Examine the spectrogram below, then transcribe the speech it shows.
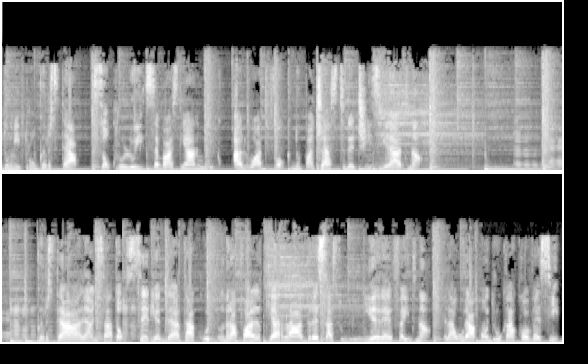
Dumitru Cârstea, socrul lui Sebastian Ghic, a luat foc după această decizie adna. Cârstea a lansat o serie de atacuri în rafal chiar la adresa subliniere Feidna, Laura Codruca Covesi.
